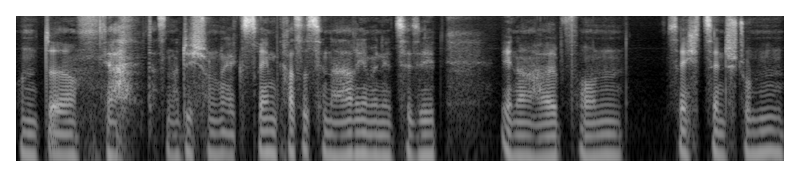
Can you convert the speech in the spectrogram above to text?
und äh, ja, das sind natürlich schon extrem krasse Szenarien, wenn ihr jetzt hier seht, innerhalb von 16 Stunden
